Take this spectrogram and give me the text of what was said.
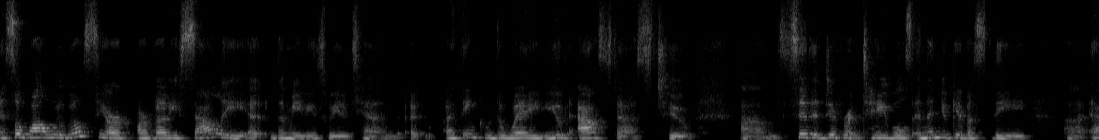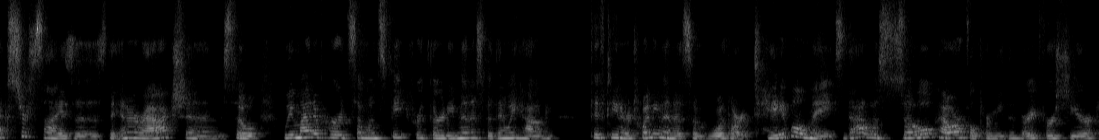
And so while we will see our, our buddy Sally at the meetings we attend, I, I think the way you've asked us to um, sit at different tables and then you give us the uh, exercises, the interaction. So we might have heard someone speak for 30 minutes, but then we have 15 or 20 minutes of with our table mates that was so powerful for me the very first year.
